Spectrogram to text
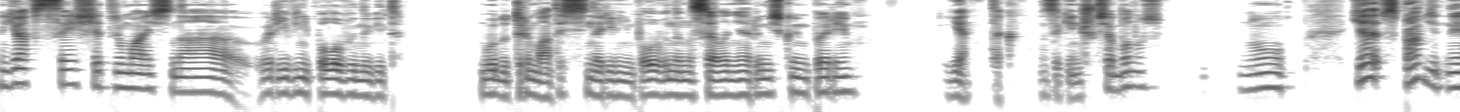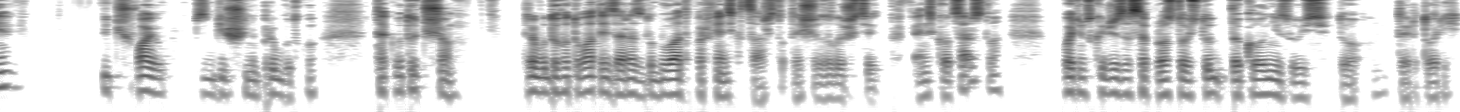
Ну я все ще тримаюсь на рівні половини від. Буду триматись на рівні половини населення Римської імперії. Є, так, закінчився бонус. Ну, я справді не відчуваю збільшення прибутку. Так, ви тут що? Треба буде готуватись зараз здобувати Парфянське царство, те, що залишиться від Парфянського царства. Потім, скоріш за все, просто ось тут доколонізуюсь до територій.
